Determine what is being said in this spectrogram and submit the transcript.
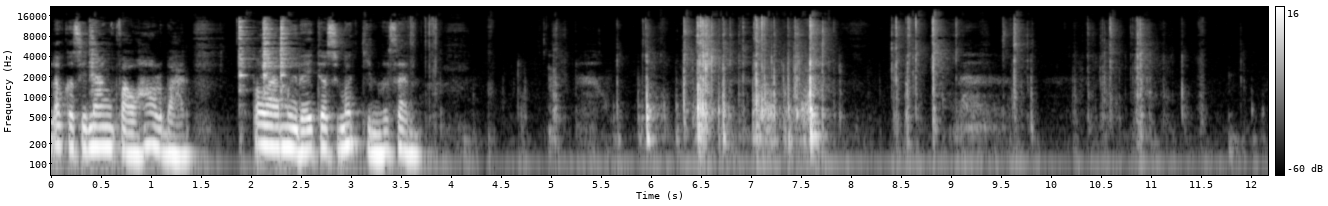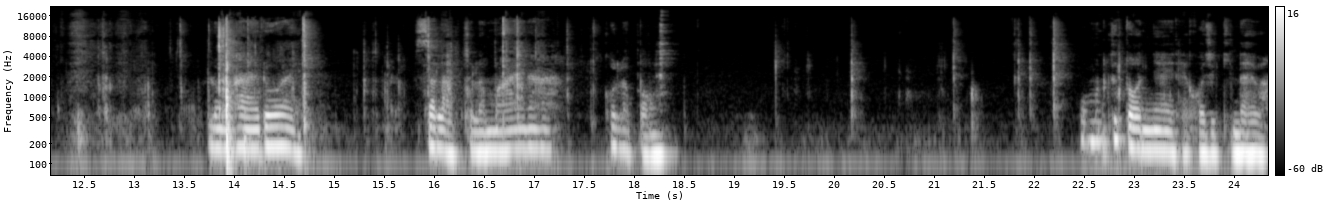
เราก็สินั่งเฝ้าห้าระบาทเพราะว่ามือใดจะสิมากินว่าสันลงท้าย ด้วย สลัดผลไม้นะคะคนละป๋องโอ้มันคือตอนใหญ่แต่ขอจะกินได้ปะ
